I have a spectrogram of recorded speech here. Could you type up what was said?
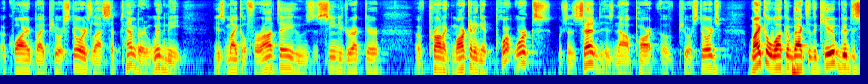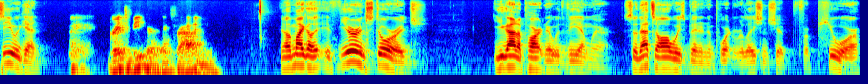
acquired by Pure Storage last September. And with me is Michael Ferrante, who's the Senior Director of Product Marketing at Portworx, which as I said, is now part of Pure Storage. Michael, welcome back to theCUBE. Good to see you again. Hey, great to be here. Thanks for having me. Now, Michael, if you're in storage, you got to partner with VMware. So that's always been an important relationship for Pure.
